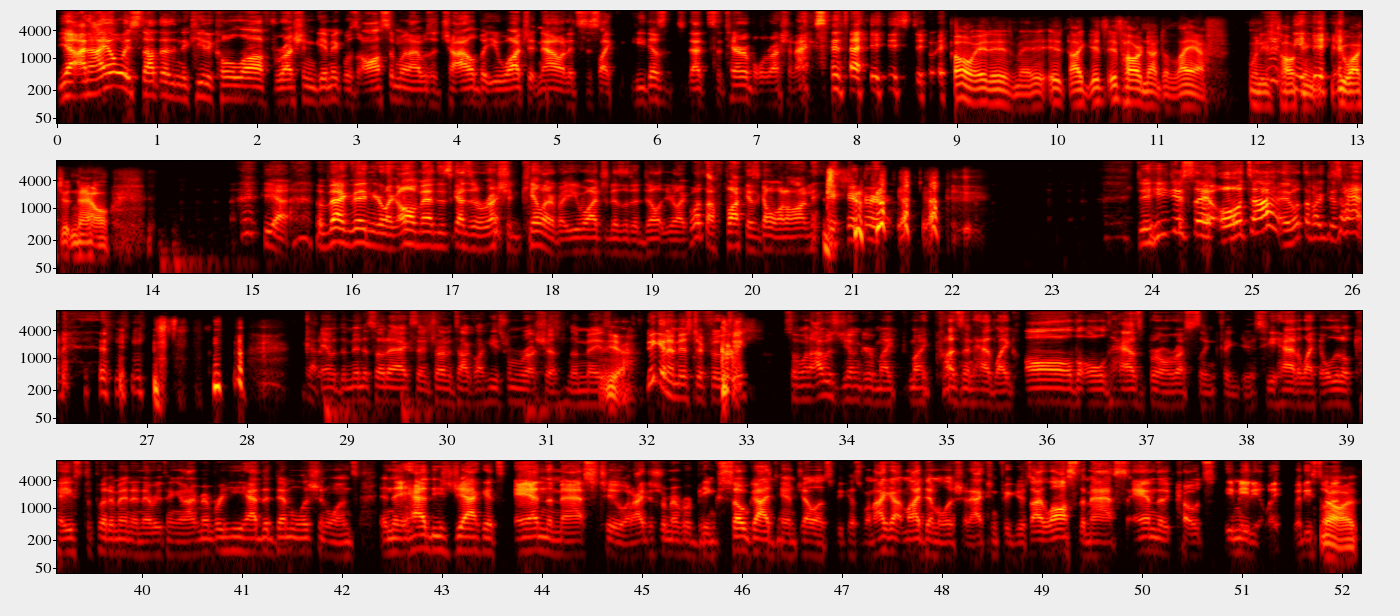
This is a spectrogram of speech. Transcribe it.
Yeah, and I always thought that the Nikita Koloff Russian gimmick was awesome when I was a child, but you watch it now and it's just like he doesn't. That's a terrible Russian accent that he's doing. Oh, it is, man. It, it like it's it's hard not to laugh when he's talking. Yeah. You watch it now. Yeah, but back then you're like, oh man, this guy's a Russian killer. But you watch it as an adult, you're like, what the fuck is going on here? Did he just say Ota? Hey, what the fuck just happened? Got him with the Minnesota accent, trying to talk like he's from Russia. Amazing. Yeah. Speaking of Mr. Fuji, so when I was younger, my my cousin had like all the old Hasbro wrestling figures. He had like a little case to put them in and everything. And I remember he had the demolition ones, and they had these jackets and the masks too. And I just remember being so goddamn jealous because when I got my demolition action figures, I lost the masks and the coats immediately. But he still No, it,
